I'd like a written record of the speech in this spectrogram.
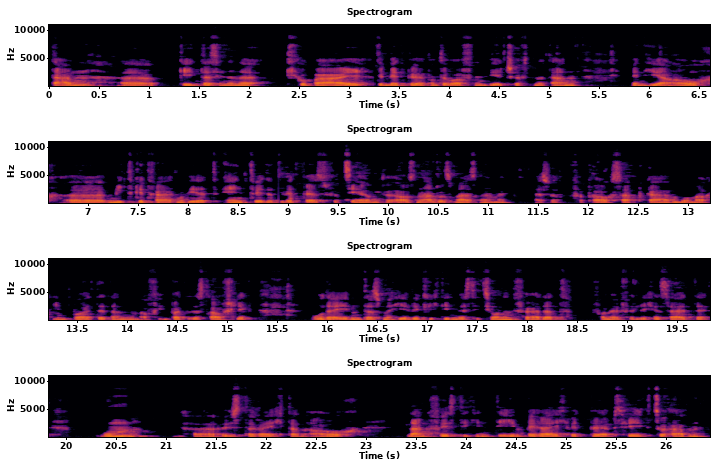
dann äh, geht das in einer global dem Wettbewerb unterworfenen Wirtschaft nur dann, wenn hier auch äh, mitgetragen wird, entweder die Wettbewerbsverzerrung durch Außenhandelsmaßnahmen, also Verbrauchsabgaben, wo man auch Importe dann auf Importe das draufschlägt, oder eben, dass man hier wirklich die Investitionen fördert von öffentlicher Seite, um äh, Österreich dann auch langfristig in dem Bereich wettbewerbsfähig zu haben,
